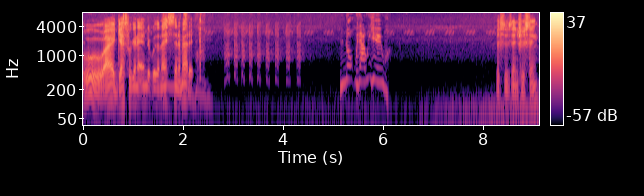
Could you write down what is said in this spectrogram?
Ooh, I guess we're gonna end it with a nice cinematic. Not without you. This is interesting.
